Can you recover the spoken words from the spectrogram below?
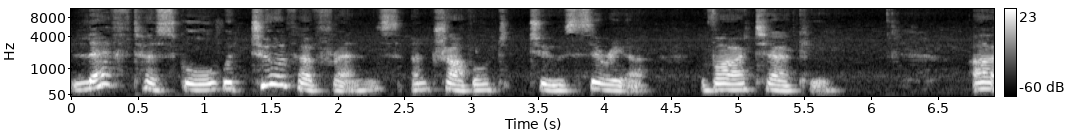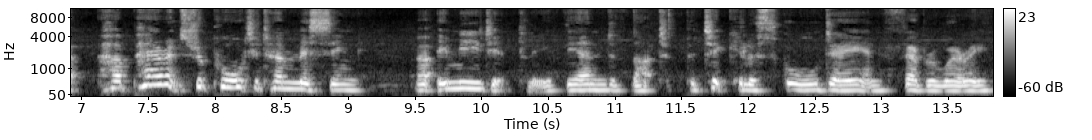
left her school with two of her friends and travelled to Syria via Turkey. Uh, her parents reported her missing uh, immediately at the end of that particular school day in February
